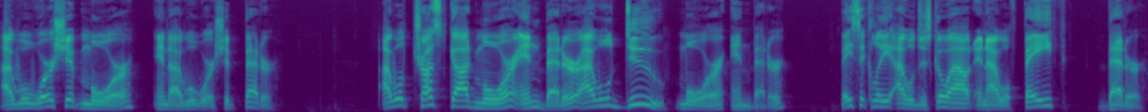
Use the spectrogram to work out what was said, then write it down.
I will worship more, and I will worship better. I will trust God more and better. I will do more and better. Basically, I will just go out and I will faith better.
